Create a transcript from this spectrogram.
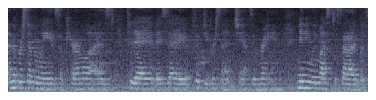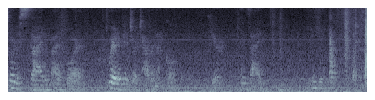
And the persimmon leaves have caramelized. Today, they say 50% chance of rain, meaning we must decide what sort of sky to buy for, where to pitch our tabernacle, here, inside. Thank you.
